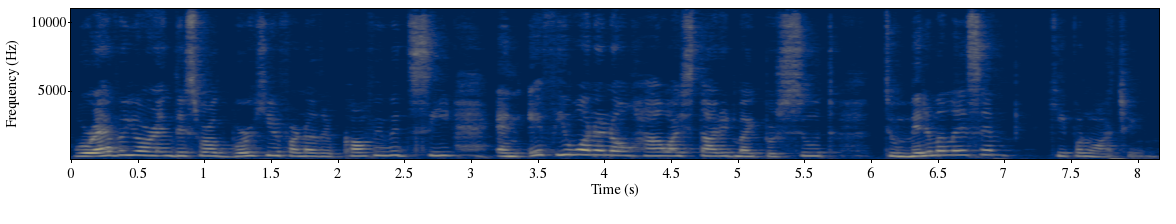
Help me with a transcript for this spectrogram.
Wherever you are in this world, we're here for another Coffee with C. And if you want to know how I started my pursuit to minimalism, keep on watching.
